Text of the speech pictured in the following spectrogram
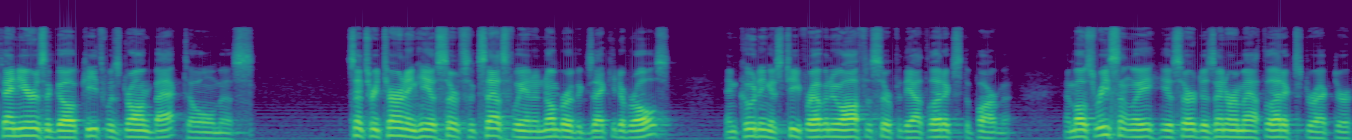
Ten years ago, Keith was drawn back to Ole Miss. Since returning, he has served successfully in a number of executive roles, including as Chief Revenue Officer for the Athletics Department. And most recently, he has served as Interim Athletics Director,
